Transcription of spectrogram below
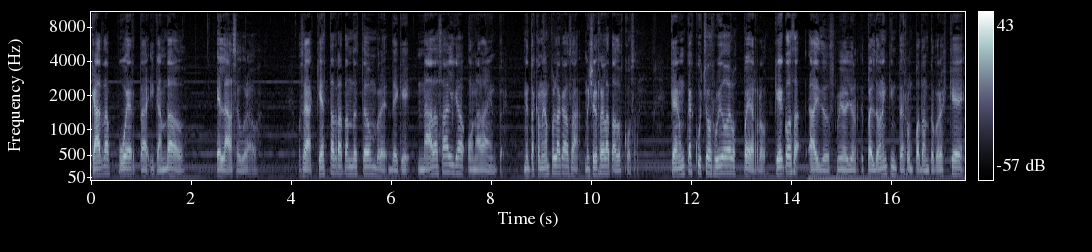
Cada puerta y candado, él la aseguraba. O sea, ¿qué está tratando este hombre de que nada salga o nada entre? Mientras caminan por la casa, Michelle relata dos cosas que nunca escuchó ruido de los perros. ¿Qué cosa? Ay, Dios mío, yo, perdonen que interrumpa tanto, pero es que,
